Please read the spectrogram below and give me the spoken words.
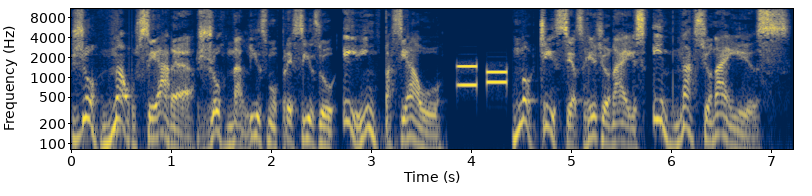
Jornal Seara. Jornalismo preciso e imparcial. Notícias regionais e nacionais.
